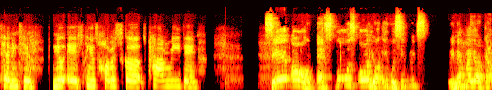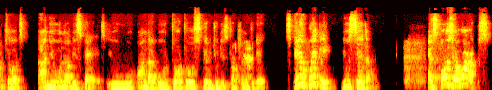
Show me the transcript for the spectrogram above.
turning to new age things, horoscopes, palm reading. Say all. Expose all your evil secrets. Remember you are captured and you will not be spared. You will undergo total spiritual destruction today. Speak quickly, you Satan. Expose your works.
